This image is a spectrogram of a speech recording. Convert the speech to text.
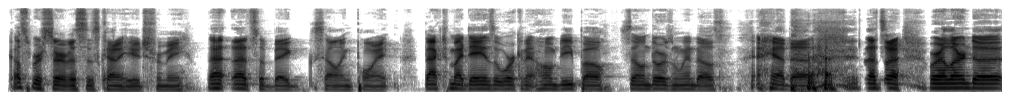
Customer service is kind of huge for me. That that's a big selling point. back to my days of working at Home Depot selling doors and windows. I had uh, that's a, where I learned uh,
